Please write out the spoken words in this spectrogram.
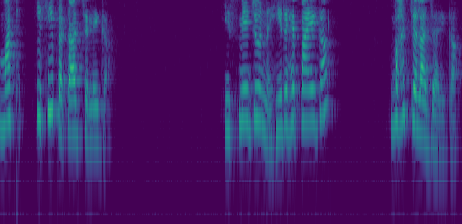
मठ इसी प्रकार चलेगा। इसमें जो नहीं रह पाएगा, वह चला जाएगा।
